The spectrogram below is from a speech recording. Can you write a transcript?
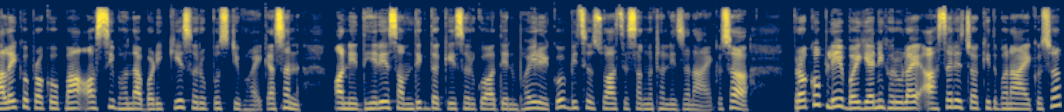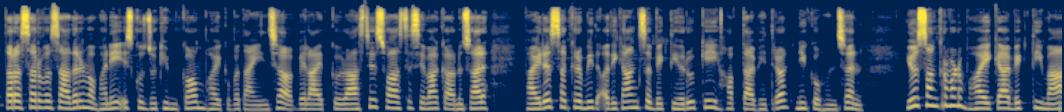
हालैको प्रकोपमा अस्सीभन्दा बढी केसहरू पुष्टि भएका छन्। अन्य धेरै संदिग्ध केसहरूको अध्ययन भइरहेको विश्व स्वास्थ्य संगठनले जनाएको छ। प्रकोपले वैज्ञानिकहरूलाई आश्चर्यचकित बनाएको छ तर सर्वसाधारणमा भने यसको जोखिम कम भएको बताइन्छ। बेलायतको राष्ट्रिय स्वास्थ्य सेवाका अनुसार भाइरस संक्रमित अधिकांश व्यक्तिहरू केही हप्ताभित्र निको हुन्छन्। यो संक्रमण भएका व्यक्तिमा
